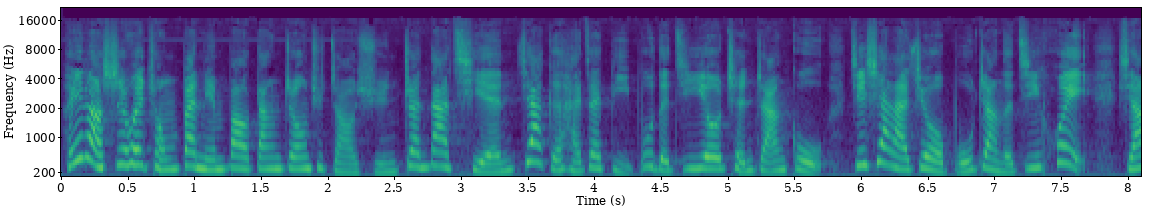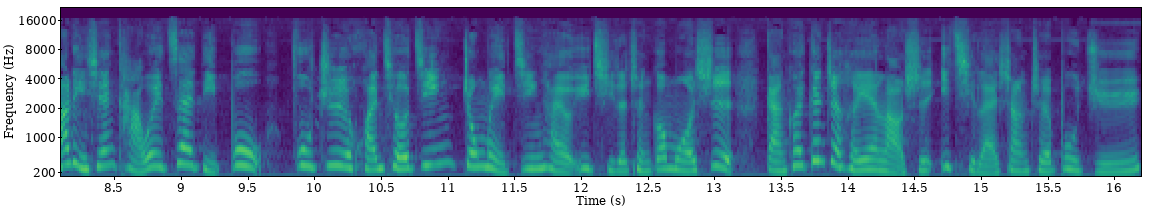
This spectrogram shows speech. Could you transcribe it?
何燕老师会从半年报当中去找寻赚大钱、价格还在底部的绩优成长股，接下来就有补涨的机会。想要领先卡位在底部，复制环球金、中美金还有预期的成功模式，赶快跟着何燕老师一起来上车布局。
